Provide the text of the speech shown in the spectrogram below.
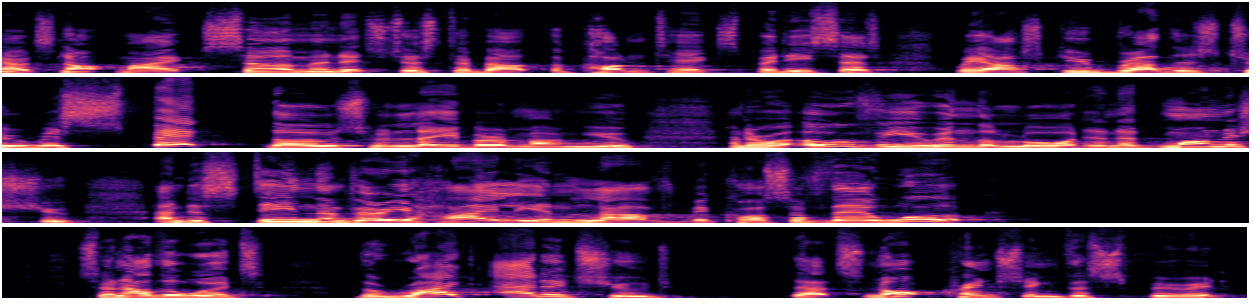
Now, it's not my sermon, it's just about the context, but he says, we ask you, brothers, to respect those who labor among you and are over you in the Lord and admonish you and esteem them very highly in love because of their work. So, in other words, the right attitude that's not quenching the Spirit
